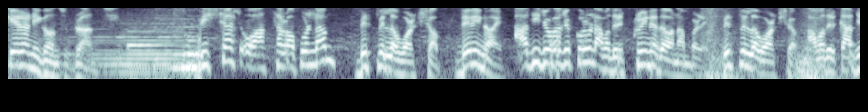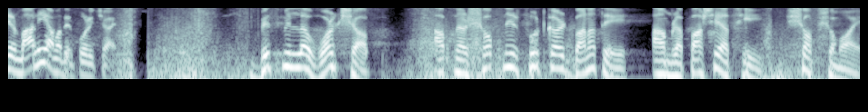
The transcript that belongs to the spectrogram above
কেরানীগঞ্জ ব্রাঞ্চ। বিশ্বাস ও আস্থার অপর নাম বিসমিল্লা ওয়ার্কশপ দেরি নয়, আজই যোগাযোগ করুন আমাদের স্ক্রিনে দেওয়া নাম্বারে বিসমিল্লা ওয়ার্কশপ আমাদের কাজের মানই আমাদের পরিচয়। বিসমিল্লা ওয়ার্কশপ আপনার স্বপ্নের ফুড কার্ট বানাতে আমরা পাশে আছি সব সময়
